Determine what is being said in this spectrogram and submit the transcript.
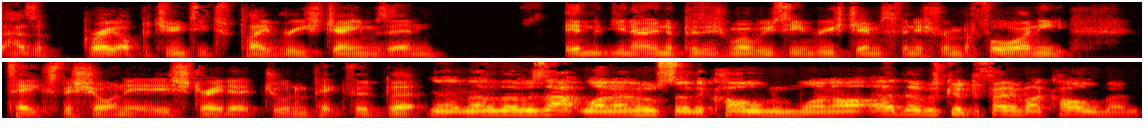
has a great opportunity to play Reece James in, in you know in a position where we've seen Reece James finish from before, and he takes the shot and it is straight at Jordan Pickford. But yeah, no, there was that one, and also the Coleman one. I, I, there was good defending by Coleman,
